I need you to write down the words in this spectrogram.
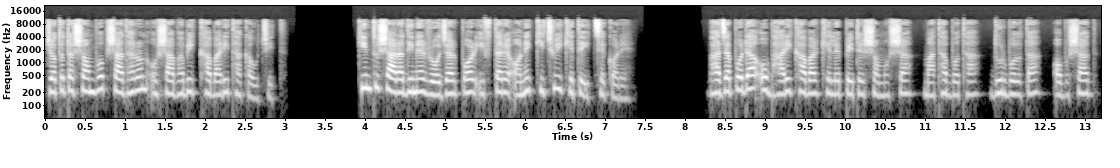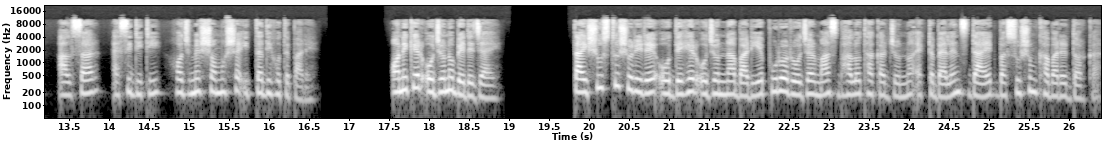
যতটা সম্ভব সাধারণ ও স্বাভাবিক খাবারই থাকা উচিত। কিন্তু সারাদিনের রোজার পর ইফতারে অনেক কিছুই খেতে ইচ্ছে করে। ভাজাপোড়া ও ভারী খাবার খেলে পেটের সমস্যা, মাথা ব্যথা, দুর্বলতা, অবসাদ, আলসার, অ্যাসিডিটি, হজমের সমস্যা ইত্যাদি হতে পারে। অনেকের ওজনও বেড়ে যায়। তাই সুস্থ শরীরে ও দেহের ওজন না বাড়িয়ে পুরো রোজার মাস ভালো থাকার জন্য একটা ব্যালেন্স ডায়েট বা সুষম খাবারের দরকার।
